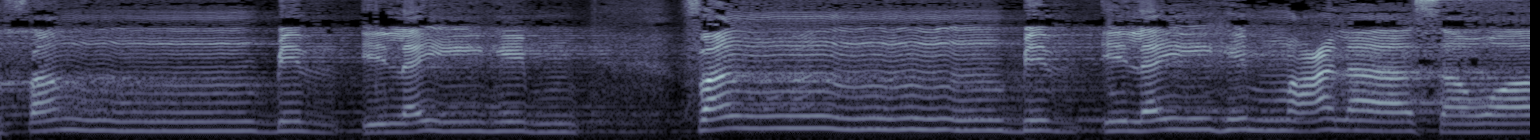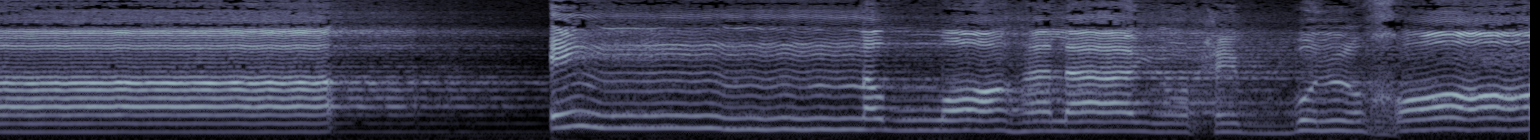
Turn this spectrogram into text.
فانبذ إليهم فانبذ إليهم على سواء إن الله لا يحب الخائنين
